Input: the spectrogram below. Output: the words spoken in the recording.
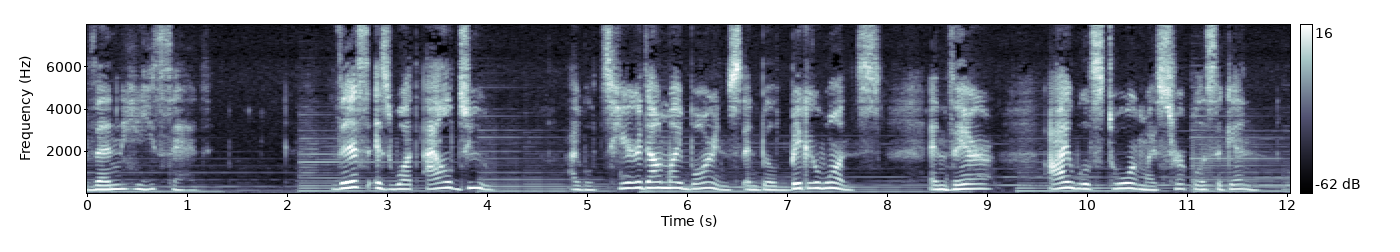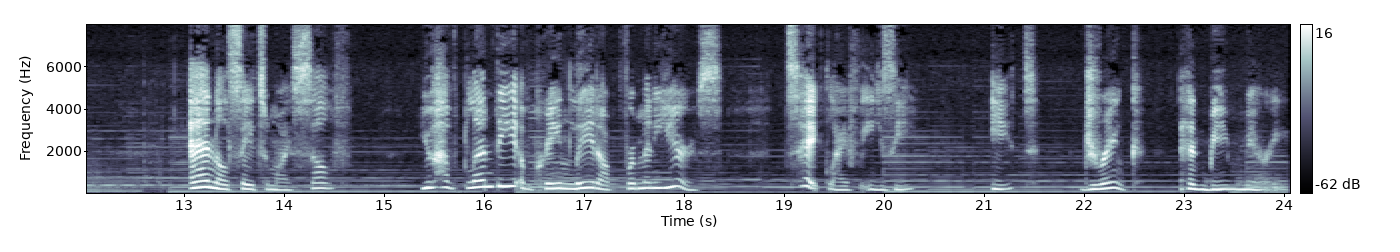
Then he said, this is what I'll do. I will tear down my barns and build bigger ones, and there I will store my surplus again. And I'll say to myself, You have plenty of grain laid up for many years. Take life easy, eat, drink, and be merry.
